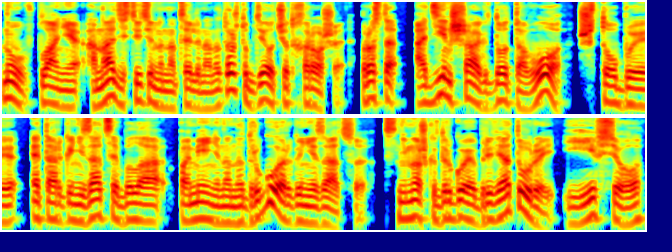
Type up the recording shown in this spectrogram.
Ну, в плане, она действительно нацелена на то, чтобы делать что-то хорошее. Просто один шаг до того, чтобы эта организация была поменена на другую организацию с немножко другой аббревиатурой, и все.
